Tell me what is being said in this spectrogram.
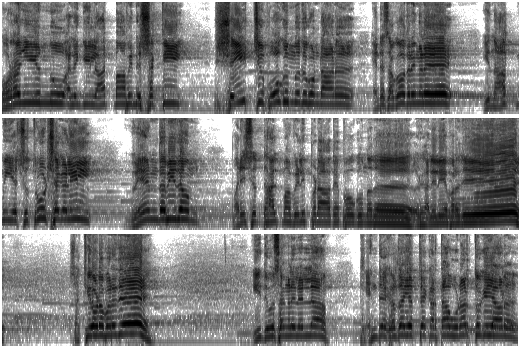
കുറഞ്ഞുന്നു അല്ലെങ്കിൽ ആത്മാവിന്റെ ശക്തി ക്ഷയിച്ചു പോകുന്നത് കൊണ്ടാണ് എന്റെ സഹോദരങ്ങളെ ഇന്ന് ആത്മീയ ശുശ്രൂഷകളിൽ വേണ്ട വിധം പരിശുദ്ധാത്മ വെളിപ്പെടാതെ പോകുന്നത്. ഒരു ഹലിലിയെ പറഞ്ഞേ. ശക്തിയോടെ പറഞ്ഞേ. ഈ ദിവസങ്ങളിലെല്ലാം എന്റെ ഹൃദയത്തെ കർത്താവ് ഉണർത്തുകയാണ്.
